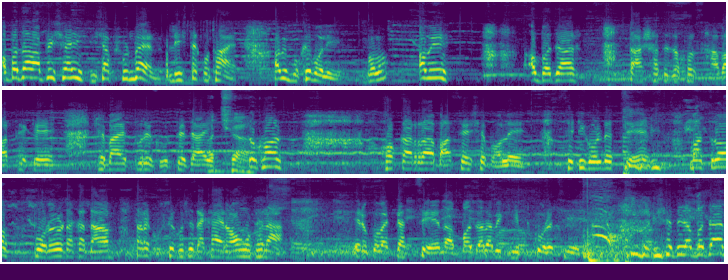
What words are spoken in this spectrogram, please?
আব্বাজান আপনি সেই হিসাব শুনবেন? লিস্টটা কোথায়? আমি মুখে বলি। বলো। আমি আব্বাজান তার সাথে যখন সাবার থেকে হেমায়তপুরে ঘুরতে যাই আচ্ছা। তখন হকাররা বাসে এসে বলে সিটি গোল্ডের চেন মাত্র পনেরো টাকা দাম। তারা ঘষে ঘষে দেখায় রং ওঠে না। এরকম একটা চেন আব্বাজান আমি গিফট করেছি। সেদিন আব্বাজান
